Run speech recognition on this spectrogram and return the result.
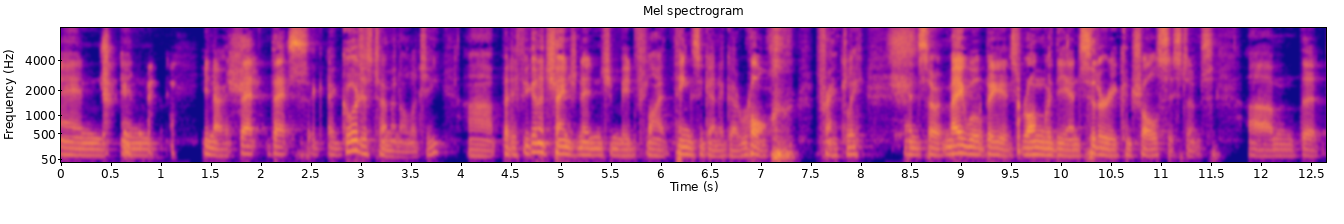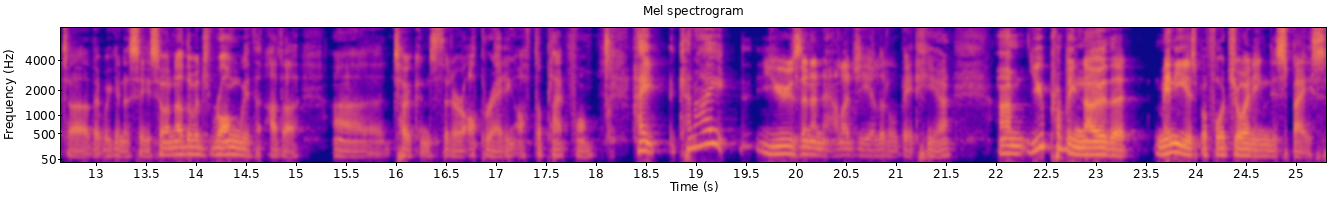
and and you know that that's a, a gorgeous terminology. Uh, but if you're going to change an engine mid-flight, things are going to go wrong, frankly, and so it may well be it's wrong with the ancillary control systems um, that uh, that we're going to see. So, in other words, wrong with other uh, tokens that are operating off the platform. Hey, can I use an analogy a little bit here? Um, you probably know that many years before joining this space,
